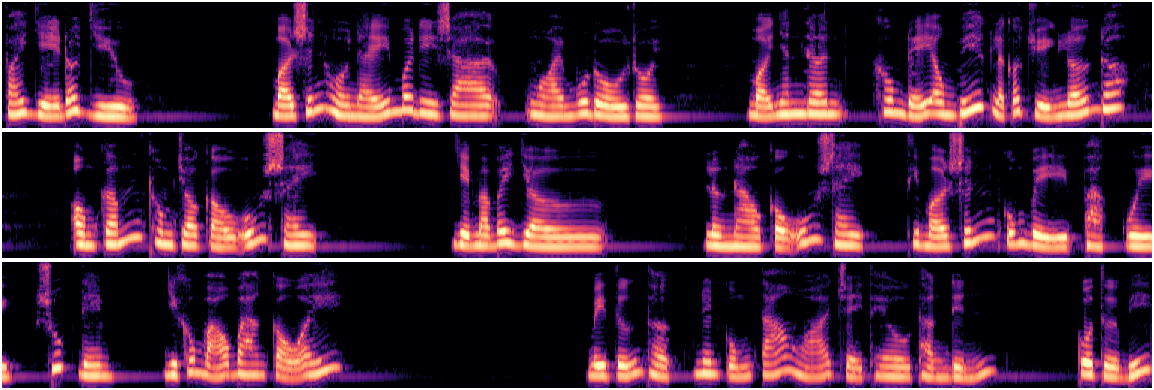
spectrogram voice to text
Phải về đó dìu. Mợ xính hồi nãy mới đi ra ngoài mua đồ rồi. Mợ nhanh lên, Không để ông biết là có chuyện lớn đó. Ông cấm không cho cậu uống say. Vậy mà bây giờ, Lần nào cậu uống say Thì mợ xính cũng bị phạt quỳ suốt đêm Vì không bảo ban cậu ấy. Mỹ tưởng thật nên cũng tá hỏa chạy theo thằng Đỉnh Cô thừa biết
